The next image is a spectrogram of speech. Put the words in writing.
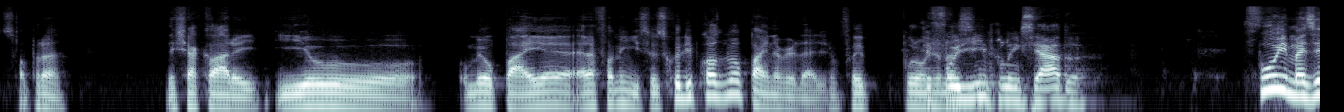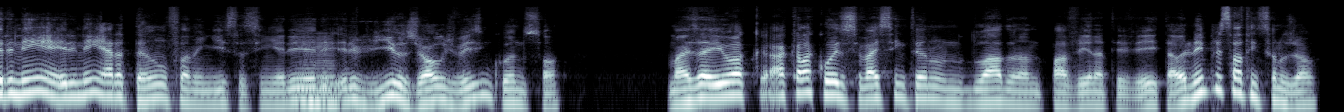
Só pra deixar claro aí. E o, o meu pai é- era flamenguista. Eu escolhi por causa do meu pai, na verdade. Não foi por onde Você eu foi nasci. influenciado? Fui, mas ele nem, ele nem era tão flamenguista assim. Ele, ele, Uhum. ele via os jogos de vez em quando só. Mas aí eu, aquela coisa, você vai sentando do lado na, pra ver na TV e tal. Ele nem prestava atenção nos jogos.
